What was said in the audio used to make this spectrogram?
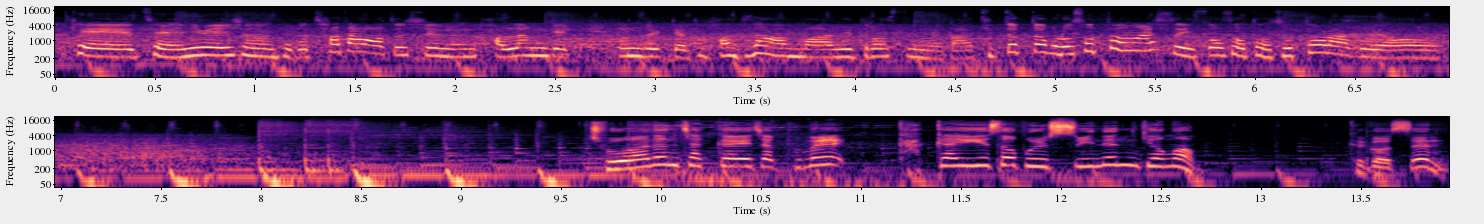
이렇게 제 애니메이션을 보고 찾아와 주시는 관람객분들께 더 감사한 마음이 들었습니다. 직접적으로 소통할 수 있어서 더 좋더라고요. 좋아하는 작가의 작품을 가까이에서 볼 수 있는 경험. 그것은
